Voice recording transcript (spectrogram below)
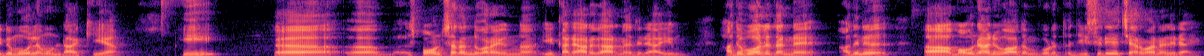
ഇതുമൂലമുണ്ടാക്കിയ ഈ സ്പോൺസർ എന്ന് പറയുന്ന ഈ കരാറുകാരനെതിരായും അതുപോലെ തന്നെ അതിന് മൗനാനുവാദം കൊടുത്ത ജി സി ഡി എ ചെയർമാനെതിരായും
